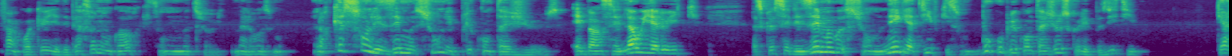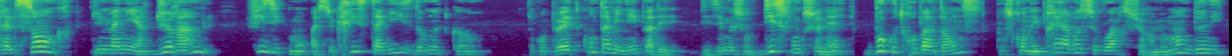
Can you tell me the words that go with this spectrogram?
Enfin, quoique, il y a des personnes encore qui sont dans le mode survie, malheureusement. Alors, quelles sont les émotions les plus contagieuses? Eh bien, c'est là où il y a le hic. Parce que c'est les émotions négatives qui sont beaucoup plus contagieuses que les positives. Car elles s'ancrent d'une manière durable physiquement, elle se cristallise dans notre corps. Donc on peut être contaminé par des, émotions dysfonctionnelles beaucoup trop intenses pour ce qu'on est prêt à recevoir sur un moment donné.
